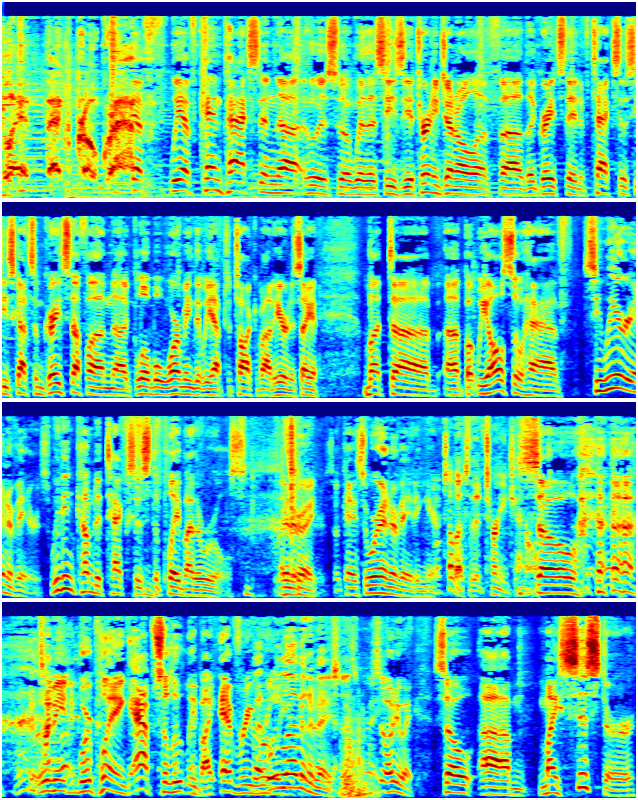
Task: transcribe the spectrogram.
Glenn Beck We Program. have, we have Ken Paxton, uh, who is uh, with us. He's the Attorney General of uh, the great state of Texas. He's got some great stuff on uh, global warming that we have to talk about here in a second. But, uh, uh, but we also have, see, we are innovators. We didn't come to Texas to play by the rules. We're That's great. innovators, Okay, so we're innovating here. Don't tell that to the Attorney General. So, I mean, we're playing absolutely by every But rule. we love innovation. That's great. So anyway, so um, my sister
